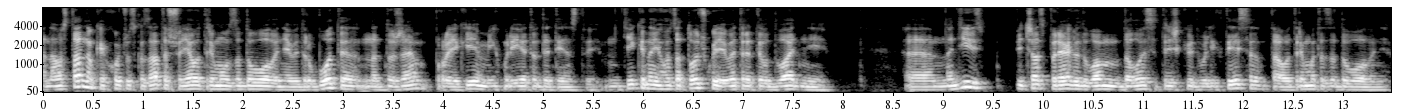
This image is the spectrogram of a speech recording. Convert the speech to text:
А наостанок я хочу сказати, що я отримав задоволення від роботи над ножем, про який я міг мріяти в дитинстві. Тільки на його заточку я витратив два дні. Е, надіюсь, під час перегляду вам вдалося трішки відволіктися та отримати задоволення.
